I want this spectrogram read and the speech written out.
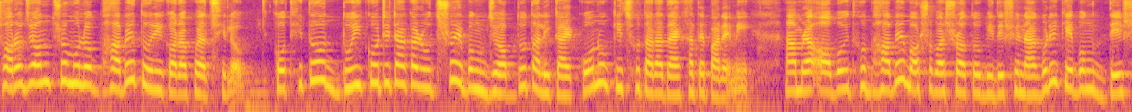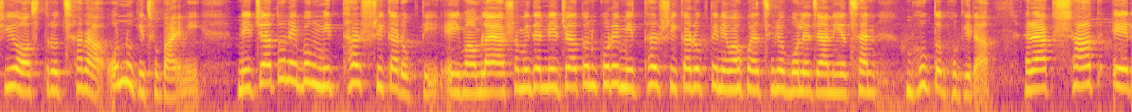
ষড়যন্ত্রমূলকভাবে তৈরি করা হয়েছিল। কথিত দুই কোটি টাকার উৎস এবং জব্দ তালিকায় কোনো কিছু তারা দেখাতে পারেনি। আমরা অবৈধভাবে বসবাসরত বিদেশি নাগরিক এবং দেশীয় অস্ত্র ছাড়া অন্য কিছু পাইনি। নির্যাতন এবং মিথ্যার স্বীকারোক্তি। এই মামলায় আসামিদের নির্যাতন করে মিথ্যার স্বীকারোক্তি নেওয়া হয়েছিল বলে জানিয়েছেন ভুক্তভোগীরা। র্যাব সাত এর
